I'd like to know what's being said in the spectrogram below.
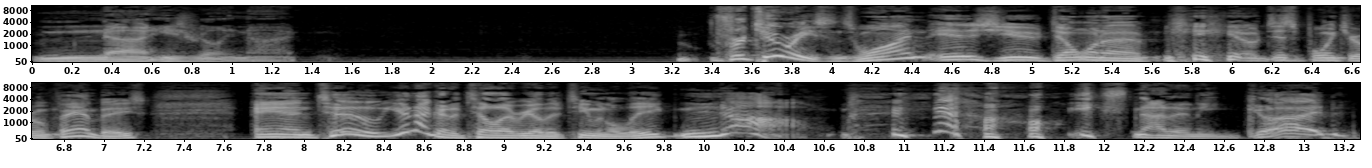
"Nah, he's really not." For two reasons. One is you don't want to, you know, disappoint your own fan base, and two, you're not going to tell every other team in the league, "No, no, he's not any good."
